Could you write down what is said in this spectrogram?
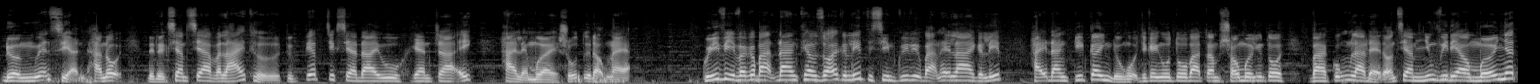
đường Nguyễn Xiển, Hà Nội để được xem xe và lái thử trực tiếp chiếc xe Daewoo Gentra X 2010 số tự động này ạ. Quý vị và các bạn đang theo dõi clip thì xin quý vị và bạn hãy like clip hãy đăng ký kênh để ủng hộ cho kênh ô tô 360 chúng tôi và cũng là để đón xem những video mới nhất,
